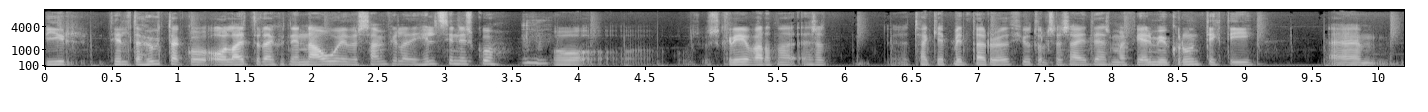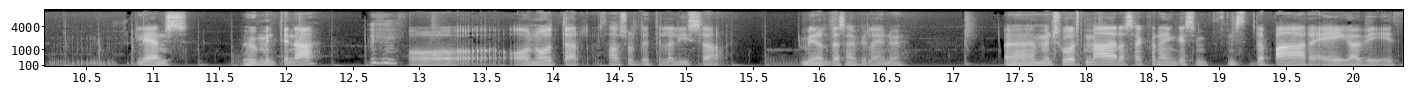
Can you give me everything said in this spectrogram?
býr til þetta hugtak og, og lætur það einhvern veginn ná yfir samfélagi í hilsinni sko mm -hmm. og, skrifar þessar tveggja myndaröð Feudal Society þar sem hann fer mjög grúndikt í um, Glens hugmyndina mm -hmm. og, og notar það svolítið til að lýsa miðaldarsamfélaginu um, en svo er þetta með aðra sagfæringar sem finnst þetta bara eiga við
